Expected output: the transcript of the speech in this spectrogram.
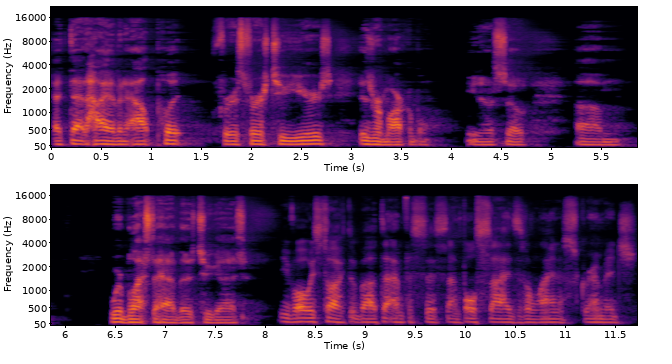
at that high of an output for his first two years is remarkable. You know, so um, we're blessed to have those two guys. You've always talked about the emphasis on both sides of the line of scrimmage.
